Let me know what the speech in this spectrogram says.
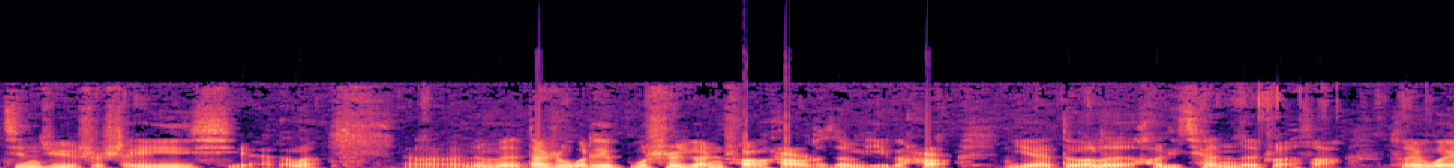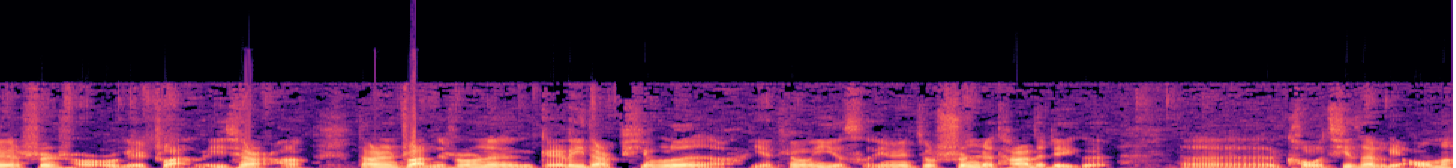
金句是谁写的了。呃，那么，但是我这不是原创号的这么一个号，也得了好几千的转发，所以我也顺手给转了一下啊。当然，转的时候呢，给了一点评论啊，也挺有意思，因为就顺着他的这个呃口气在聊嘛，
